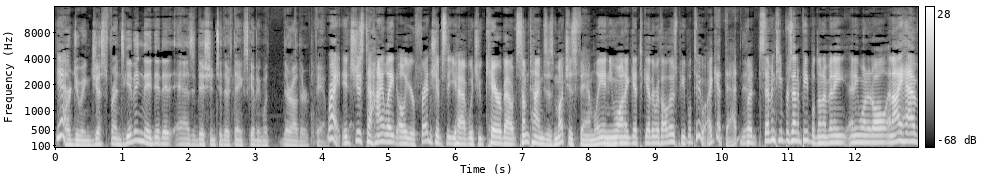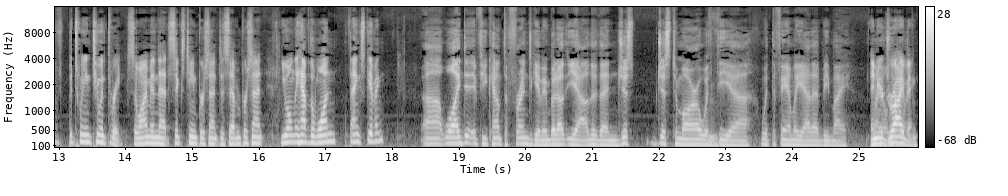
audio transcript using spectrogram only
Yeah. are doing just Friendsgiving. They did it as addition to their Thanksgiving with their other family. Right. It's just to highlight all your friendships that you have, which you care about sometimes as much as family, and you want to get together with all those people too. I get that. But 17% of people don't have any anyone at all, and I have between two and three. So I'm in that 16% to 7%. You only have the one Thanksgiving? Uh, well, I did if you count the Friendsgiving, but uh, yeah, other than just just tomorrow with the uh, with the family, yeah, that'd be my. And you're driving.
